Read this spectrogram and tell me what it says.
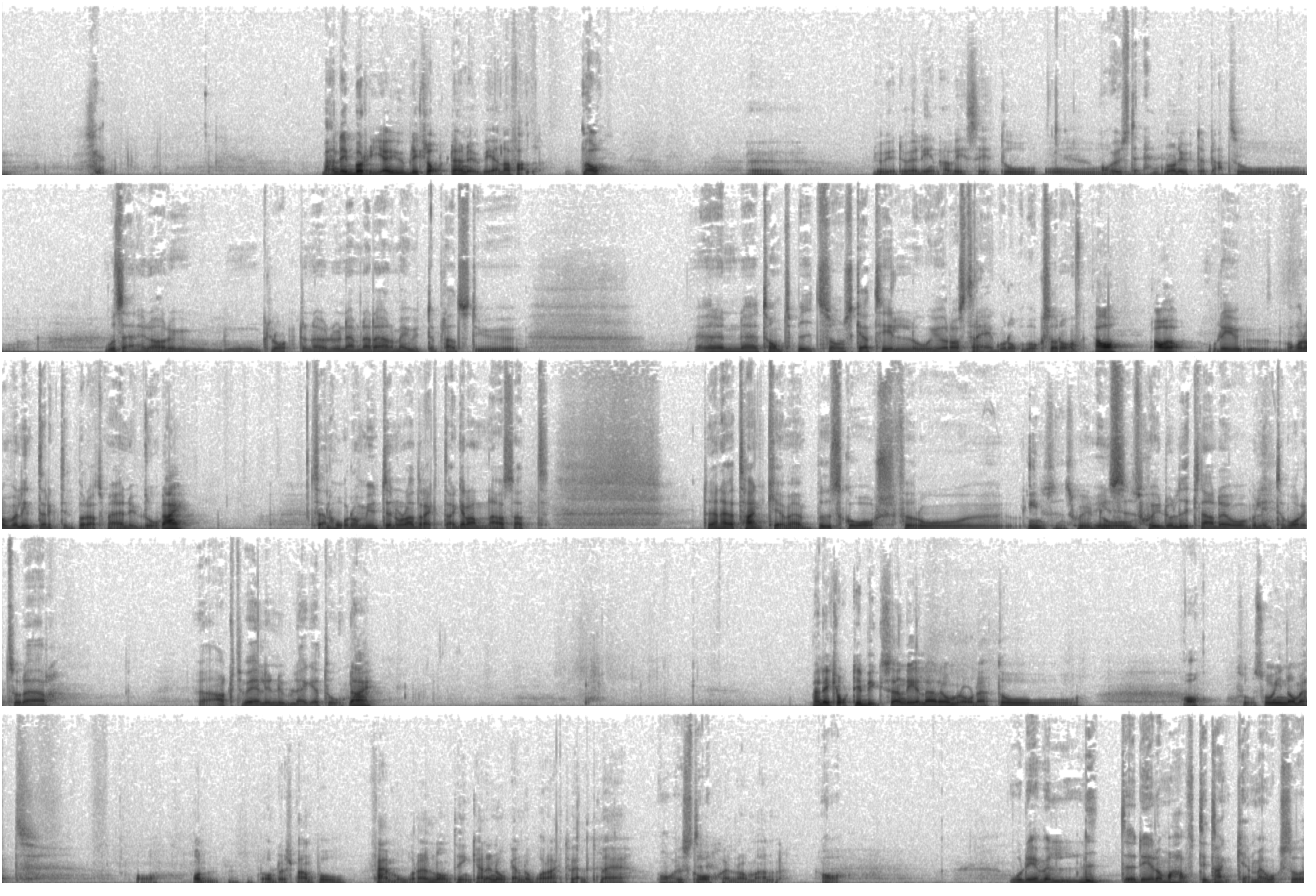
Men det börjar ju bli klart där nu i alla fall. Ja, Nu är det väl ena WC och, och Ja, just det. någon uteplats och och sen idag det klart när du nämner det här med uteplats. Det är ju en eh, tomtbit som ska till och göras trädgård av också då. ja, ja, ja. Och det ju- har de väl inte riktigt börjat med nu då. Nej, Sen har de ju inte några direkta grannar så att den här tanken med buskage för att insynsskydd och insynsskydd och liknande har väl inte varit så där aktuell i nuläget då. nej. Men det är klart det byggs en del här i området och Ja, så, så inom ett ja, åldersspann på fem år eller någonting kan det nog ändå vara aktuellt med ja buskage eller om man Ja. Och det är väl lite det de har haft i tanken med också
